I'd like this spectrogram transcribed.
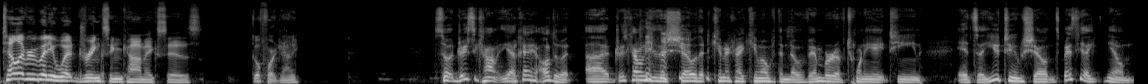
tell everybody what drinks and comics is. go for it johnny So Drinks and Comics, yeah, okay, I'll do it. Uh, Drinks and Comics is a show that Kenrick and I came up with in November of 2018. It's a YouTube show. It's basically like you know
